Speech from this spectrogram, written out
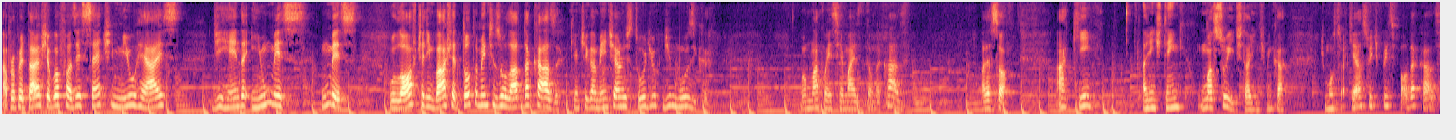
a proprietária chegou a fazer 7 mil reais de renda em um mês, um mês. O loft ali embaixo é totalmente isolado da casa, que antigamente era um estúdio de música. Vamos lá conhecer mais então da casa? Olha só, aqui a gente tem uma suíte, tá gente? Vem cá, Vou te mostrar. Aqui é a suíte principal da casa.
